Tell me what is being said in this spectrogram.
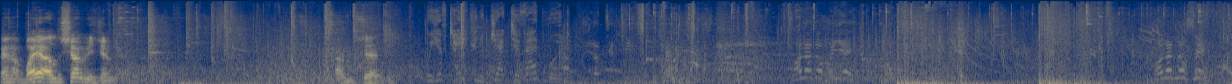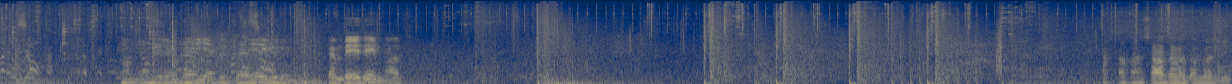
Ben bayağı alışamayacağım. Tamam güzeldi. We have taken objective Edward. Tam emirim B'yedir. B'ye yürüyün. Ben B'deyim abi. Sağdan adamlar geliyor.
